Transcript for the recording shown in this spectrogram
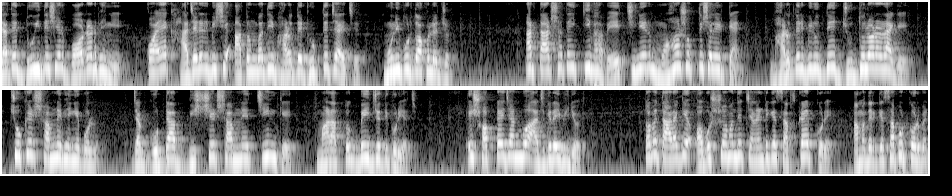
যাতে দুই দেশের বর্ডার ভেঙে কয়েক হাজারের বেশি আতঙ্কবাদী ভারতে ঢুকতে চাইছে মণিপুর দখলের জন্য। আর তার সাথেই কীভাবে চীনের মহাশক্তিশালী ট্যাঙ্ক ভারতের বিরুদ্ধে যুদ্ধ লড়ার আগে চোখের সামনে ভেঙে পড়ল, যা গোটা বিশ্বের সামনে চীনকে মারাত্মক বেইজ্জতি করিয়েছে। এই সবটাই জানব আজকের এই ভিডিওতে। তবে তার আগে অবশ্যই আমাদের চ্যানেলটিকে সাবস্ক্রাইব করে আমাদেরকে সাপোর্ট করবেন।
